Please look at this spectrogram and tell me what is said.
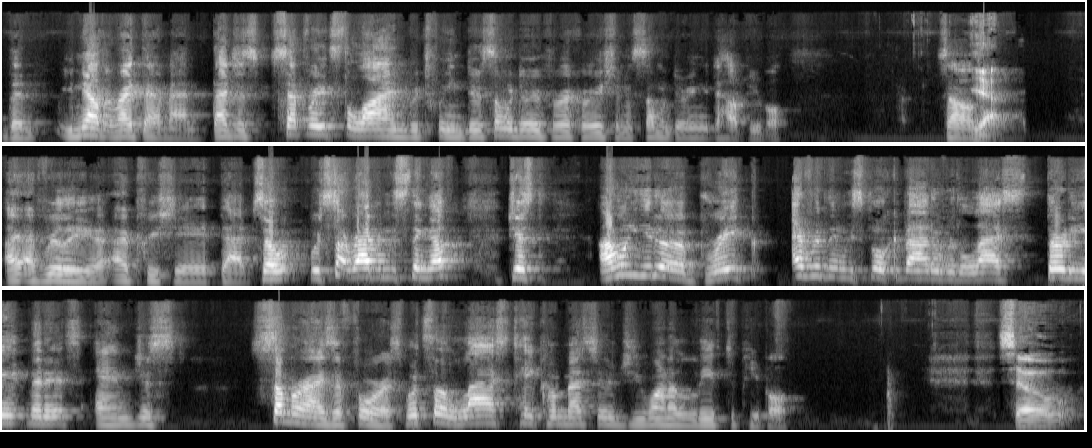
the you nailed it right there man. That just separates the line between do someone doing it for recreation and someone doing it to help people. So yeah I, I really I appreciate that. So we'll start wrapping this thing up. Just I want you to break everything we spoke about over the last 38 minutes and just summarize it for us. What's the last take home message you want to leave to people? So,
